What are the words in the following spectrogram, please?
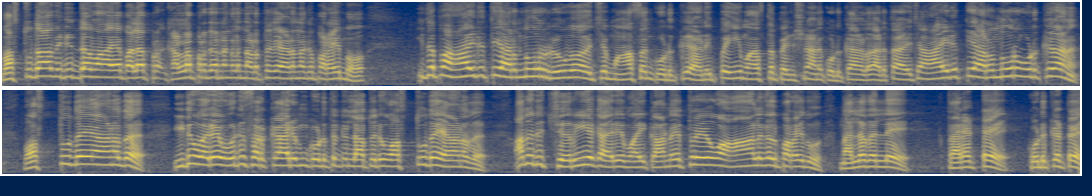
വസ്തുതാവിരുദ്ധമായ പല പ്ര- കള്ളപ്രചരണങ്ങളും നടത്തുകയാണെന്നൊക്കെ പറയുമ്പോൾ ഇതിപ്പോൾ ആയിരത്തി അറുന്നൂറ് രൂപ വെച്ച് മാസം കൊടുക്കുകയാണ്. ഇപ്പോൾ ഈ മാസത്തെ പെൻഷനാണ് കൊടുക്കാനുള്ളത്. അടുത്ത ആഴ്ച ആയിരത്തി അറുന്നൂറ് കൊടുക്കുകയാണ്. വസ്തുതയാണത്. ഇതുവരെ ഒരു സർക്കാരും കൊടുത്തിട്ടില്ലാത്തൊരു വസ്തുതയാണത്. അതൊരു ചെറിയ കാര്യമായി കാണും. എത്രയോ ആളുകൾ പറയുന്നു നല്ലതല്ലേ തരട്ടെ കൊടുക്കട്ടെ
